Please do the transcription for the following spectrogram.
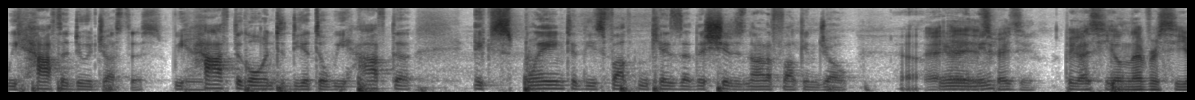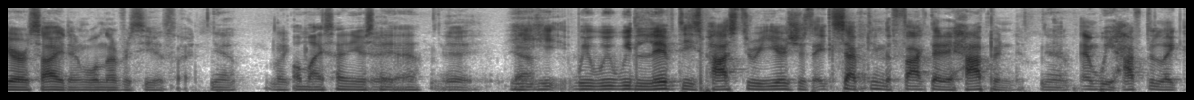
we have to do it justice. We mm. have to go into detail. We have to explain to these fucking kids that this shit is not a fucking joke. yeah. You know what I it's mean? crazy because he'll never see our side, and we'll never see his side. Yeah. Like On my side, you're saying, yeah. Yeah. Yeah. He, he, we, we, we lived these past three years just accepting the fact that it happened. Yeah. And we have to, like,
